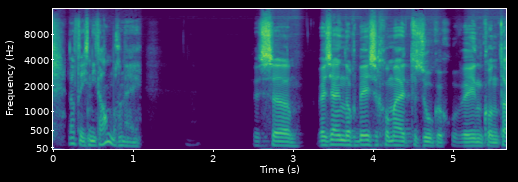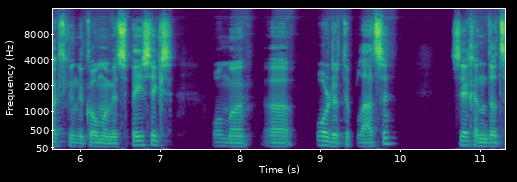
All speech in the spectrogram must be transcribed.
dat is niet handig, nee. Dus uh, wij zijn nog bezig om uit te zoeken hoe we in contact kunnen komen met SpaceX om uh, order te plaatsen. Zeggen dat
